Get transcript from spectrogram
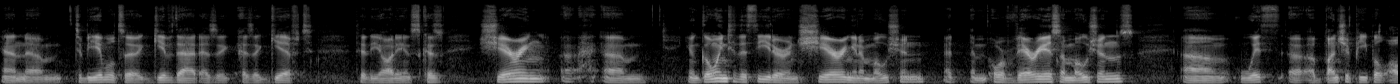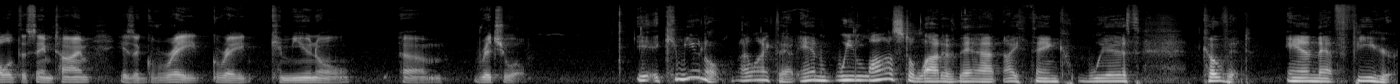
and um, to be able to give that as a as a gift to the audience because sharing, uh, um, you know, going to the theater and sharing an emotion at, um, or various emotions um, with a, a, bunch of people all at the same time is a great, great communal um, ritual. Yeah, communal, I like that, and we lost a lot of that, I think, with COVID and that fear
